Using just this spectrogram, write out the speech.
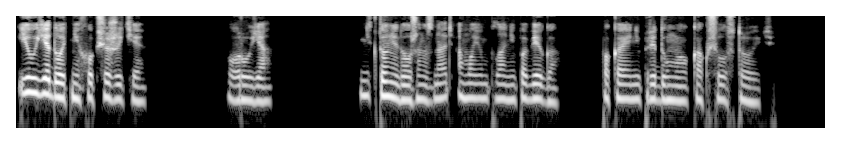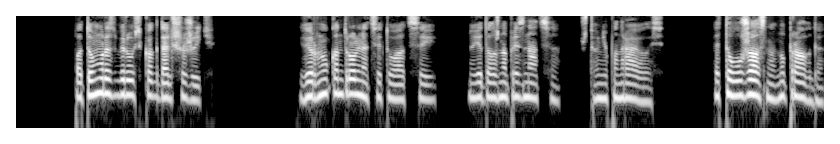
и уеду от них в общежитие. Вру я. Никто не должен знать о моем плане побега, пока я не придумаю, как все устроить. Потом разберусь, как дальше жить. Верну контроль над ситуацией но я должна признаться, что мне понравилось. Это ужасно, но правда.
